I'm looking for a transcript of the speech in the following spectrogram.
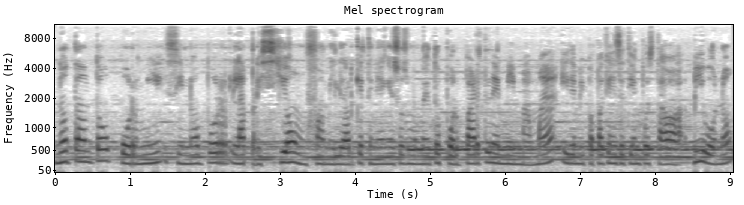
no tanto por mí, sino por la presión familiar que tenía en esos momentos por parte de mi mamá y de mi papá que en ese tiempo estaba vivo, ¿no?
